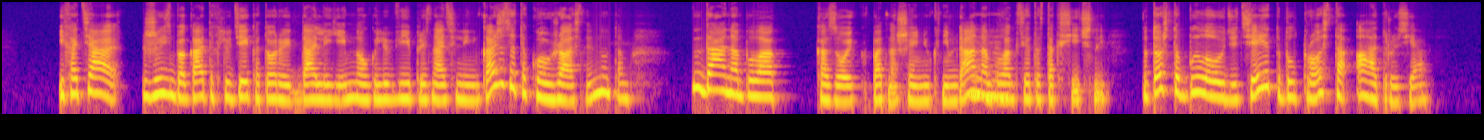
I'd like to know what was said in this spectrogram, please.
И хотя жизнь богатых людей, которые дали ей много любви и признательной, не кажется такой ужасной, ну там, ну да, она была козой по отношению к ним, да, mm-hmm. она была где-то токсичной. Но то, что было у детей, это был просто а, друзья.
